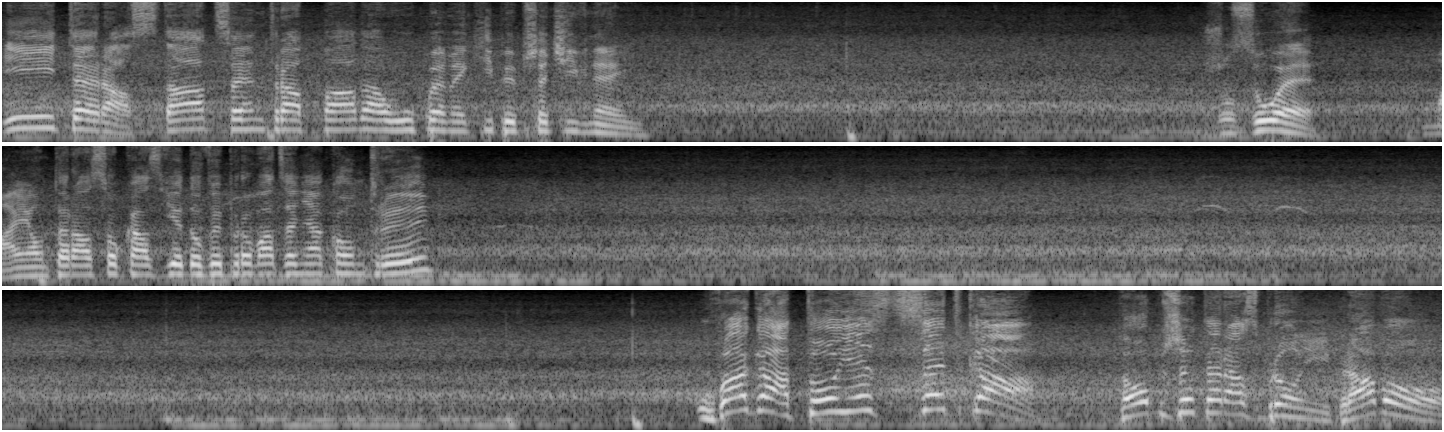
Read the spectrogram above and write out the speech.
I teraz ta centra pada łupem ekipy przeciwnej. Josue mają teraz okazję do wyprowadzenia kontry. Uwaga, to jest setka! Dobrze teraz broni, brawo!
